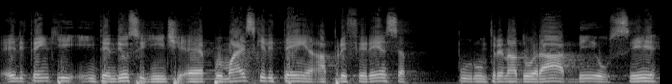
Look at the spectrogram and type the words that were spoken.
ele tem que entender o seguinte: é por mais que ele tenha a preferência por um treinador A, B ou C,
